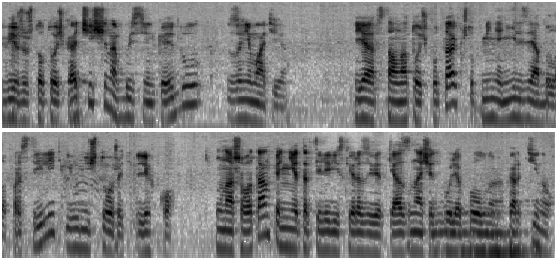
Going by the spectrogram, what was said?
Вижу, что точка очищена, быстренько иду занимать ее. Я встал на точку так, чтобы меня нельзя было прострелить и уничтожить легко. У нашего танка нет артиллерийской разведки, а значит более полную картину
